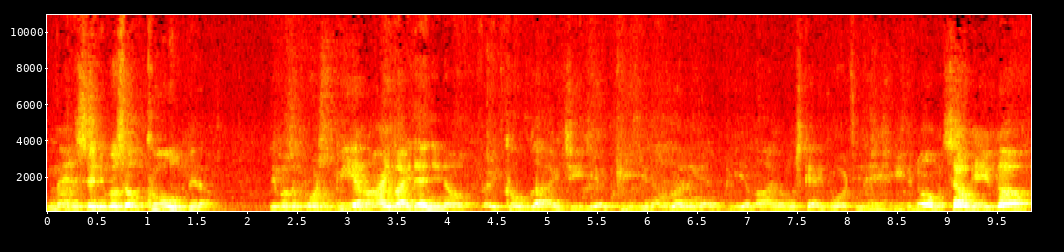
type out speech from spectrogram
Medicine. It was all cool, you know. It was, of course, PMI by then, you know. Very cool guy, GJP, you know, running PMI on the skateboard. He's enormous. So here you go,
